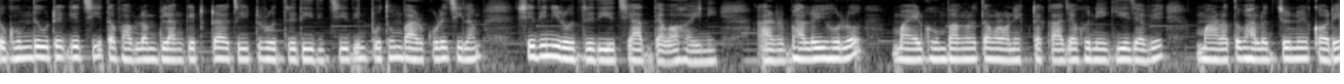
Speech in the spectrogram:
তো ঘুম দিয়ে উঠে গেছি তো ভাবলাম ব্ল্যাঙ্কেটটা যে একটু রোদ্রে দিয়ে দিচ্ছি যেদিন প্রথম বার করেছিলাম সেদিনই রোদ্রে দিয়েছি আর দেওয়া হয়নি। আর ভালোই হলো মায়ের ঘুম ভাঙানো তো আমার অনেকটা কাজ এখন এগিয়ে যাবে। মারা তো ভালোর জন্যই করে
